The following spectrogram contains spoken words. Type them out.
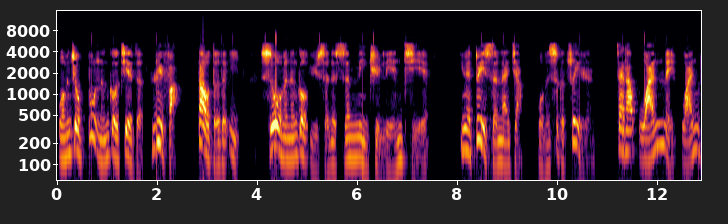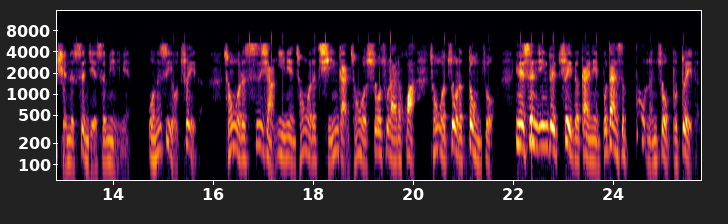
我们就不能够借着律法道德的义，使我们能够与神的生命去连结。因为对神来讲，我们是个罪人，在他完美完全的圣洁生命里面，我们是有罪的。从我的思想意念，从我的情感，从我说出来的话，从我做的动作。因为圣经对罪的概念不但是不能做不对的，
